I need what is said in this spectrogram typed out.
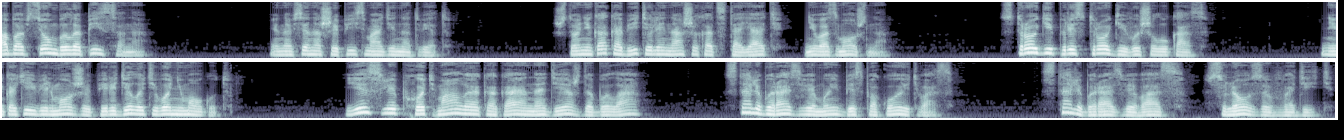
Обо всем было писано. И на все наши письма один ответ. Что никак обителей наших отстоять невозможно. Строгий-престрогий вышел указ. Никакие вельможи переделать его не могут. Если б хоть малая какая надежда была, Стали бы разве мы беспокоить вас? Стали бы разве вас в слезы вводить?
